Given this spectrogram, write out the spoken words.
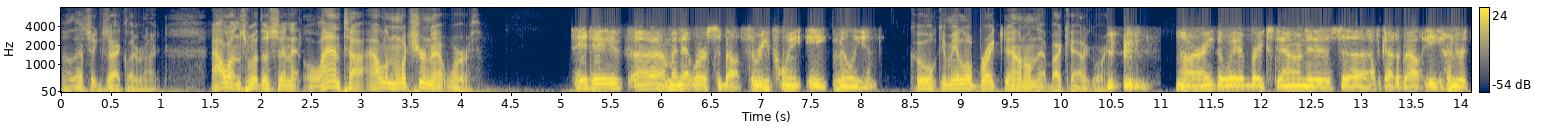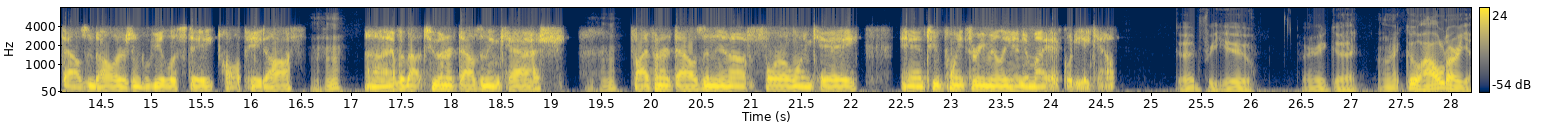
no, that's exactly right. Alan's with us in Atlanta. Alan, what's your net worth? Hey Dave, uh, my net worth's about three point eight million. Cool. Give me a little breakdown on that by category. All right, the way it breaks down is uh, I've got about eight hundred thousand dollars in real estate, all paid off. Mhm. Uh, I have about two hundred thousand in cash, Mhm. five hundred thousand in a four hundred one k, and two point three million in my equity account. good for you. Very good. All right, cool. How old are you?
